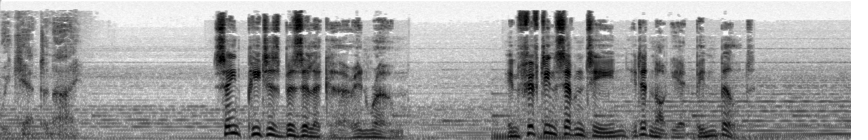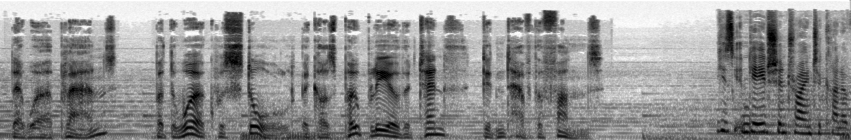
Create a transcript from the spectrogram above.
we can't deny. St. Peter's Basilica in Rome. In 1517, it had not yet been built. There were plans, but the work was stalled because Pope Leo X didn't have the funds. He's engaged in trying to kind of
